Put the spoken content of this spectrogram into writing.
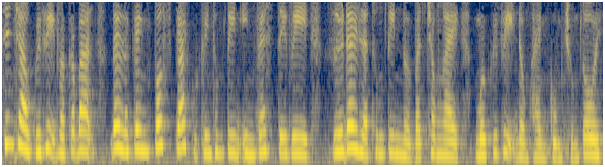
Xin chào quý vị và các bạn, đây là kênh Postcard của kênh thông tin Invest TV. Dưới đây là thông tin nổi bật trong ngày, mời quý vị đồng hành cùng chúng tôi.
